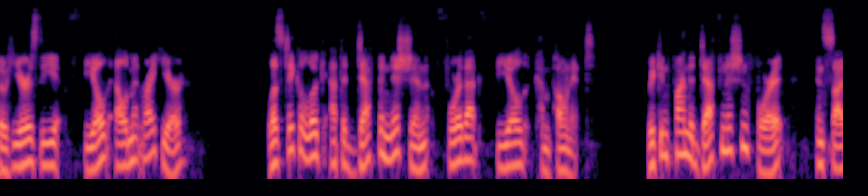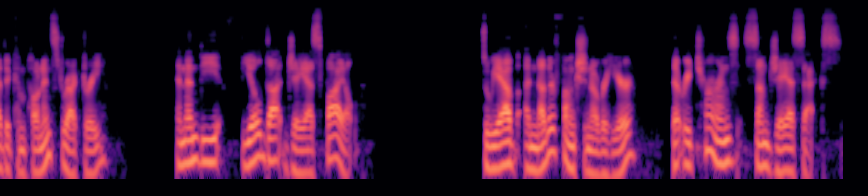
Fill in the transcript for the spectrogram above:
So here's the field element right here. Let's take a look at the definition for that field component. We can find the definition for it inside the components directory, and then the field.js file. So we have another function over here that returns some JSX.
